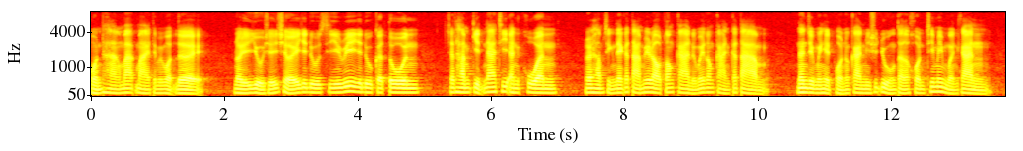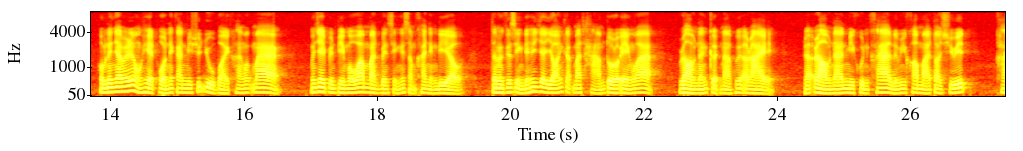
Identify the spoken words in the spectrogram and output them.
หนทางมากมายเต็มไปหมดเลย เราจะอยู่เฉยๆ จะดูซีรีส์ จะดูการ์ตูน จะทำกิจหน้าที่อันควร เราทำสิ่งใดก็ตามที่เราต้องการหรือไม่ต้องการก็ตาม นั่นจึงเป็นเหตุผลของการมีชีวิตอยู่ของแต่ละคนที่ไม่เหมือนกัน ผมเน้นย้ำในเรื่องของเหตุผลในการมีชีวิตอยู่บ่อยครั้งมากๆ ไม่ใช่เป็นเพียงเพราะว่ามันเป็นสิ่งที่สำคัญอย่างเดียว แต่มันคือสิ่งที่จะย้อนกลับมาถามตัวเราเองว่า เรานั้นเกิดมาเพื่ออะไร และเรานั้นมีคุณค่าหรือมีความหมายต่อชีวิต ใคร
